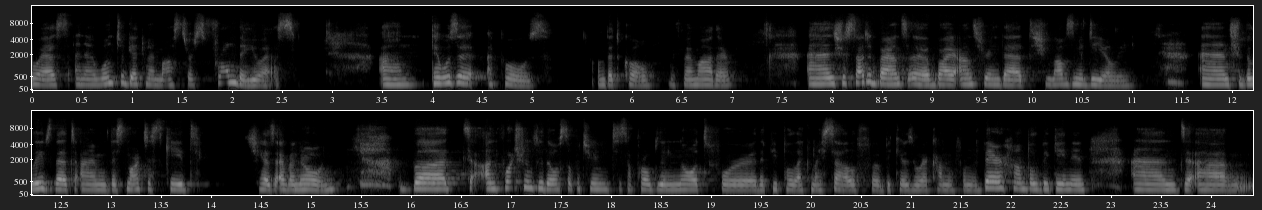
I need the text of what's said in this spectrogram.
US and I want to get my master's from the US. Um, there was a, a pause on that call with my mother. And she started by, uh, by answering that she loves me dearly. And she believes that I'm the smartest kid she has ever known. But unfortunately, those opportunities are probably not for the people like myself uh, because we're coming from a very humble beginning. And um,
